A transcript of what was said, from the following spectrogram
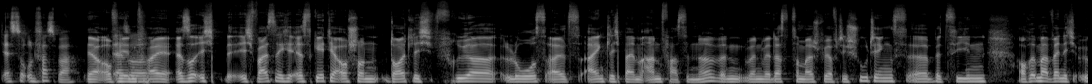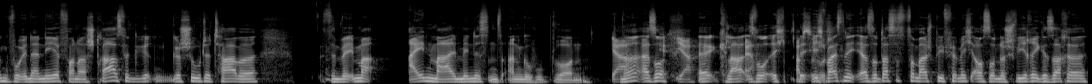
das ist so unfassbar. Ja, auf also, jeden Fall. Also ich, ich weiß nicht, es geht ja auch schon deutlich früher los als eigentlich beim Anfassen. Ne? Wenn, wenn wir das zum Beispiel auf die Shootings äh, beziehen, auch immer wenn ich irgendwo in der Nähe von einer Straße geshootet habe, sind wir immer einmal mindestens angehupt worden. Ja, ne? Also ja, äh, klar, ja, so ich, ich weiß nicht, also das ist zum Beispiel für mich auch so eine schwierige Sache.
